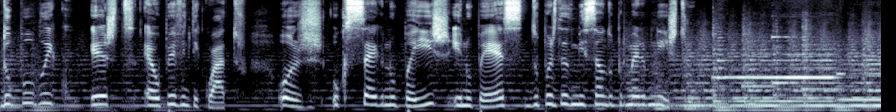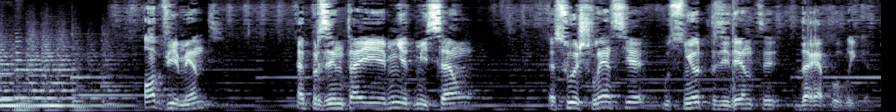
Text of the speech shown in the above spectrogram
Do público, este é o P24. Hoje, o que se segue no país e no PS depois da demissão do Primeiro-Ministro. Obviamente, apresentei a minha demissão a Sua Excelência, o Sr. Presidente da República.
